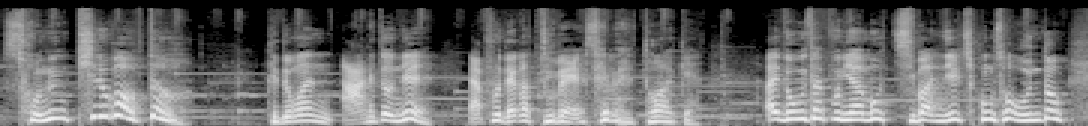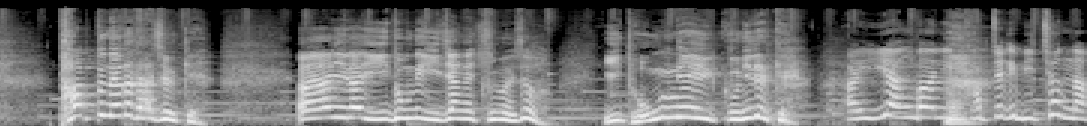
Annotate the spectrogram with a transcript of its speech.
소는 필요가 없다! 그동안 안 했던 일, 앞으로 내가 두 배, 세 배 더 할게. 아니, 농사뿐이야, 뭐, 집안일, 청소, 운동, 밥도 내가 다 지을게. 아니, 나 이 동네 이장에 출마해서, 이 동네 일꾼이 될게. 아, 이 양반이 갑자기 미쳤나?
